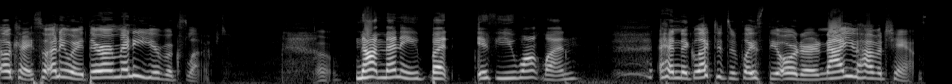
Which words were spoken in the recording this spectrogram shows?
Okay, so anyway, there are many yearbooks left. Oh. Not many, but if you want one, And neglected to place the order, now you have a chance.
